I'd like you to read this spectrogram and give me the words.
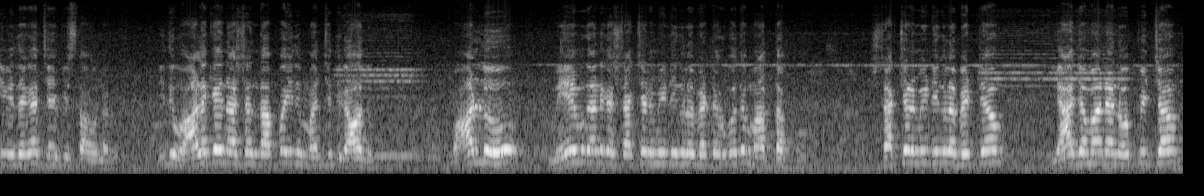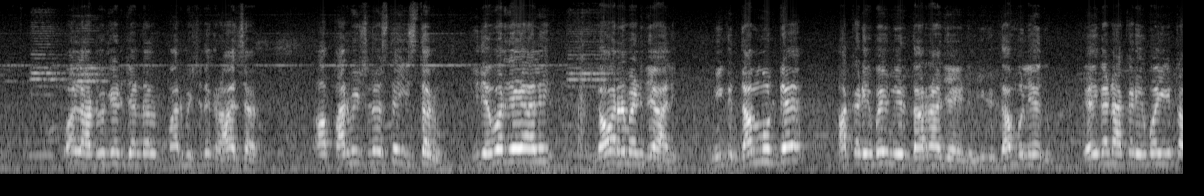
ఈ విధంగా చేపిస్తూ ఉన్నారు. ఇది వాళ్ళకే నష్టం తప్ప ఇది మంచిది కాదు. వాళ్ళు మేము కనుక స్ట్రక్చర్ మీటింగ్లో పెట్టకపోతే మాకు తప్పు. స్ట్రక్చర్ మీటింగ్లో పెట్టాం యాజమాన్యాన్ని ఒప్పించాం వాళ్ళు అడ్వకేట్ జనరల్ పర్మిషన్కి రాశారు. ఆ పర్మిషన్ వస్తే ఇస్తారు. ఇది ఎవరు చేయాలి? గవర్నమెంట్ చేయాలి. మీకు దమ్ము ఉంటే అక్కడికి పోయి మీరు ధర్నా చేయండి. మీకు దమ్ము లేదు. ఎందుకంటే అక్కడికి పోయి ఇట్లా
